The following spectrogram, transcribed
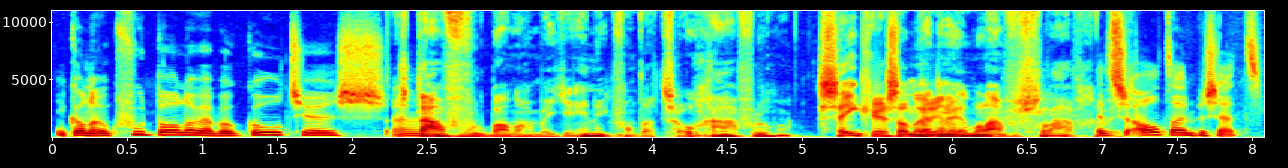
je kan ook voetballen. We hebben ook goaltjes. Is tafelvoetbal nog een beetje in? Ik vond dat zo gaaf vroeger. Zeker is dan Ik ben er helemaal aan verslaafd geweest. Het is altijd bezet.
